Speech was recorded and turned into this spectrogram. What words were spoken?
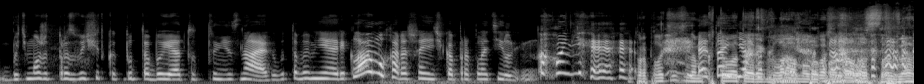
быть может, прозвучит, как будто бы я тут, не знаю, как будто бы мне рекламу хорошенечко проплатил. Но нет. Проплатите нам кто-то рекламу, пожалуйста.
